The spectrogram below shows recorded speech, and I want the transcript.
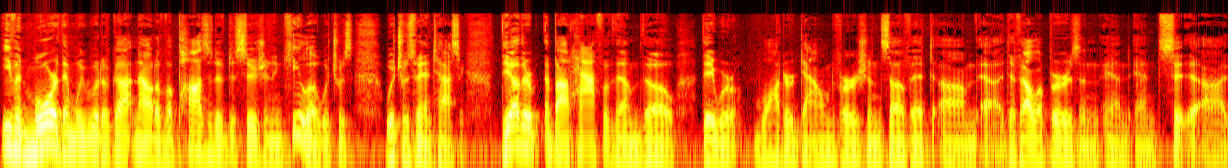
even more than we would have gotten out of a positive decision in Kelo, which was which was fantastic. The other about half of them, though, they were watered down versions of it. Um, uh, developers and and and uh,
